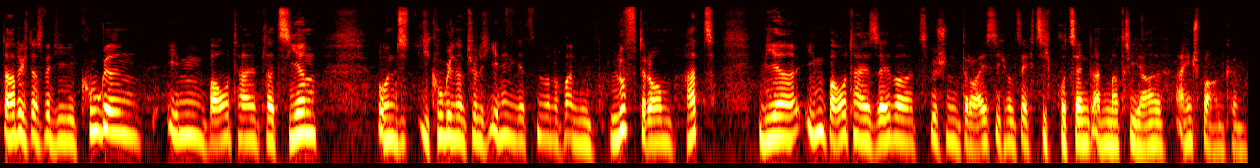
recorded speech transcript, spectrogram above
dadurch, dass wir die Kugeln im Bauteil platzieren und die Kugel natürlich innen jetzt nur noch einen Luftraum hat, wir im Bauteil selber zwischen 30 und 60 Prozent an Material einsparen können.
